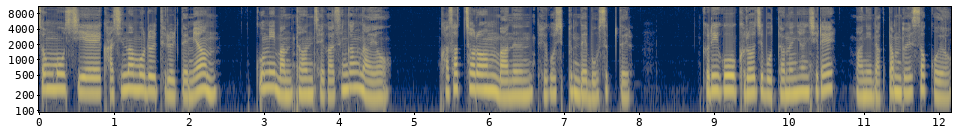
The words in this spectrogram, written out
조성모 씨의 가시나무를 들을 때면 꿈이 많던 제가 생각나요. 가사처럼 많은 되고 싶은 내 모습들. 그리고 그러지 못하는 현실에 많이 낙담도 했었고요.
